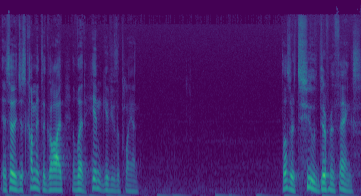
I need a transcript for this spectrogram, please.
Instead of just coming to God and let Him give you the plan. Those are two different things.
